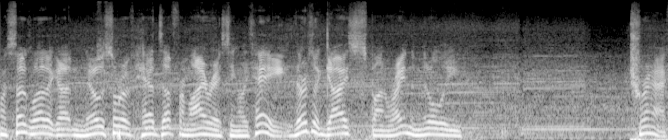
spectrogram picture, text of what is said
I'm so glad I got no sort of heads up from iRacing. Like, hey, there's a guy spun right in the middle of the track.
